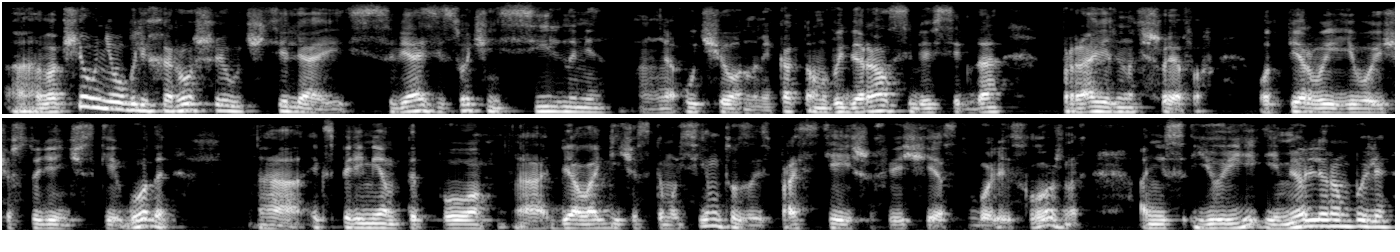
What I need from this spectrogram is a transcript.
А, вообще у него были хорошие учителя и связи с очень сильными учеными. Как-то он выбирал себе всегда правильных шефов. Вот первые его еще студенческие годы – а, эксперименты по а, биологическому синтезу из простейших веществ, более сложных, они с Юри и Мюллером были.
